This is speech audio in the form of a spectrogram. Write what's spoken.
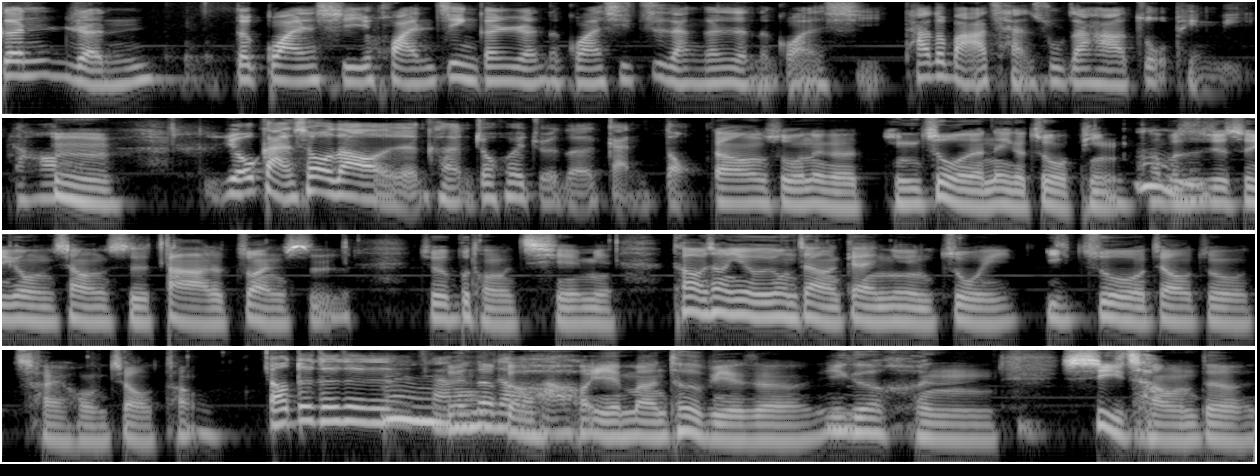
跟人的关系、环境跟人的关系、自然跟人的关系，他都把它阐述在他的作品里。然后，嗯有感受到的人可能就会觉得感动。刚刚、嗯、说那个银座的那个作品，它不是就是用像是大的钻石，嗯、就是不同的切面，它好像也有用这样的概念做一一座叫做彩虹教堂。哦，对对对对，嗯、彩虹教堂那个也蛮特别的，嗯、一个很细长的。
